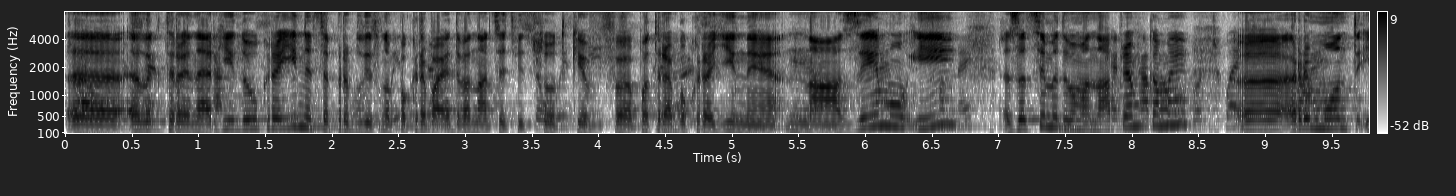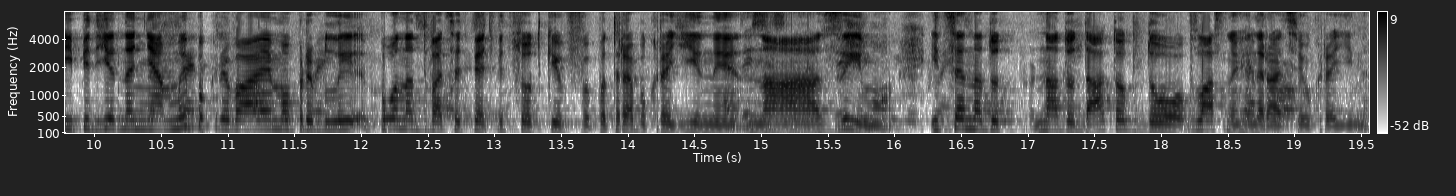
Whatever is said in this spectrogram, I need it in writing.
електроенергії до України. Це приблизно покриває 12% потреб України на зиму. І за цими двома напрямками е, ремонт і під'єднання ми покриваємо понад 25% потреб України на зиму. І це на додаток до власної генерації України.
